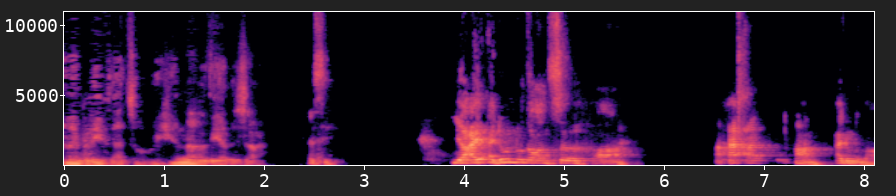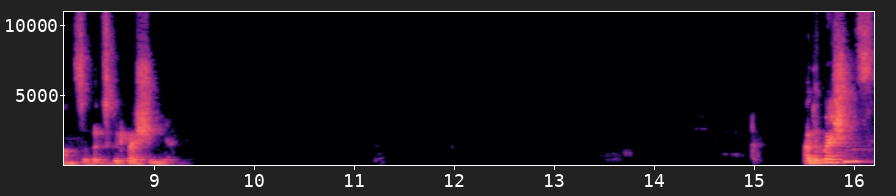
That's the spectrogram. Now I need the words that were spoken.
And I believe that's all. here. none of the others are. I see. Yeah, I, I don't know the answer. Uh, I, I, um, I don't know the answer, but it's a good question. Yeah. Other questions?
